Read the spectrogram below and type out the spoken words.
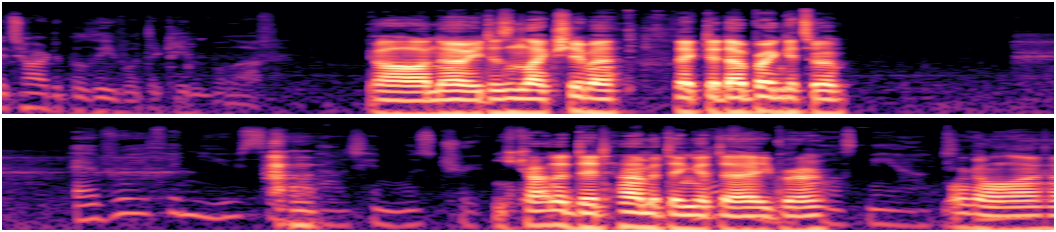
It's hard to believe what they're capable of. Oh no, he doesn't like Shimmer. Viktor, don't bring it to him. Everything you said about him was true. You kind of did Heimerdinger dirty, bro. Not gonna lie.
